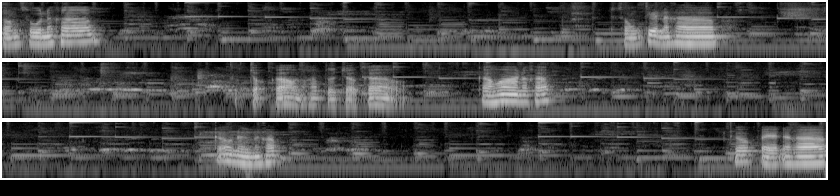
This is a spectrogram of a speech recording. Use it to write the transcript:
สองศูนย์นะครับสองเจ็ดนะครับ ตัวเจาะเก้านะครับ ตัวเจาะเก้าเก้าห้านะครับเก้าหนึ่งนะครับ เก้าแปดนะครับ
